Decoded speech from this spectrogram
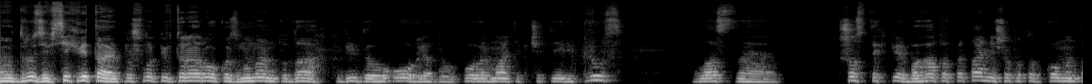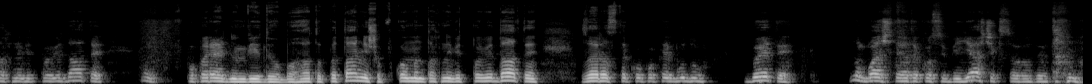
Е, Друзі, всіх вітаю. Пройшло півтора року з моменту да, відеоогляду Powermatic 4 Власне, що з тих пір багато питань, щоб ото в коментах не відповідати. Ну, в попередньому відео багато питань, щоб в коментах не відповідати. Зараз тако, поки буду бити. Ну, бачите, я тако собі ящик соорудив там.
